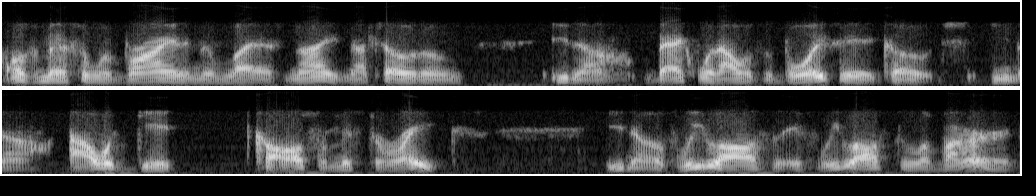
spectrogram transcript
I was messing with Brian and them last night, and I told him, you know, back when I was the boys' head coach, you know, I would get calls from Mr. Rakes. You know, if we lost if we lost to La Vergne,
